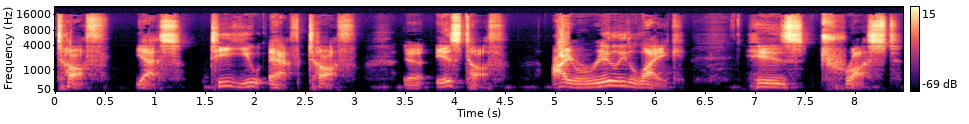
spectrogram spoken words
Tuf, yes, T U F, Tuf, uh, is tough. I really like his trust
